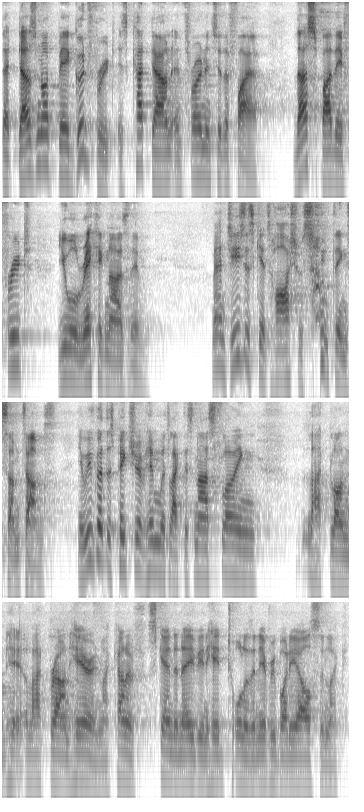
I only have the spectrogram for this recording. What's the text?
that does not bear good fruit is cut down and thrown into the fire. Thus, by their fruit, you will recognize them. Man, Jesus gets harsh with some things sometimes. Yeah, we've got this picture of him with like this nice flowing light blonde hair, light brown hair, and like kind of Scandinavian head, taller than everybody else, and like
